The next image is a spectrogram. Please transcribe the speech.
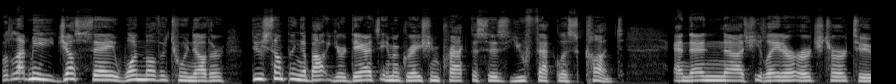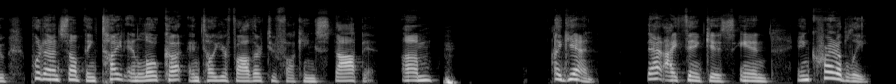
But let me just say, one mother to another, do something about your dad's immigration practices, you feckless cunt. And then uh, she later urged her to put on something tight and low cut and tell your father to fucking stop it. Um, again, that I think is in incredibly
